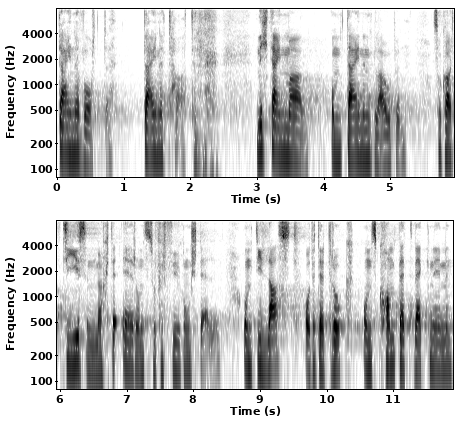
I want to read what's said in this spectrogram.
deine Worte, deine Taten, nicht einmal um deinen Glauben. Sogar diesen möchte er uns zur Verfügung stellen und die Last oder der Druck uns komplett wegnehmen,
